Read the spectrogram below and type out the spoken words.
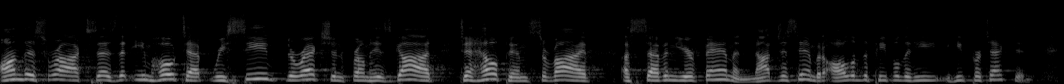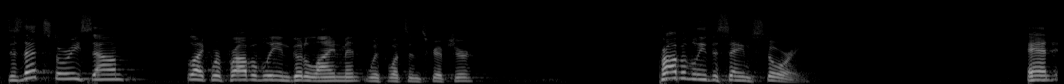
on this rock says that Imhotep received direction from his God to help him survive a seven year famine. Not just him, but all of the people that he, he protected. Does that story sound like we're probably in good alignment with what's in Scripture? Probably the same story. And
